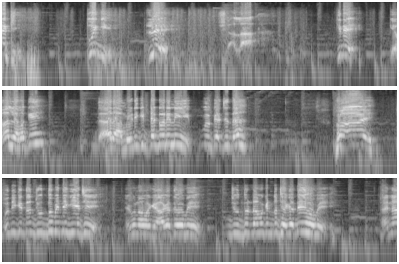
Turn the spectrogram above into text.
এ কি? তুই কি? লে। শালা। কিরে, কে মারলে আমাকে? দাঁড়া, মেডিকিটটা করে নি বোকাচোদা ভাই, ওদিকে তো যুদ্ধ বেঁধে গিয়েছে। এখন আমাকে আগাতে হবে। যুদ্ধটা আমাকে তো ঠেকাতেই হবে। তাই না?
